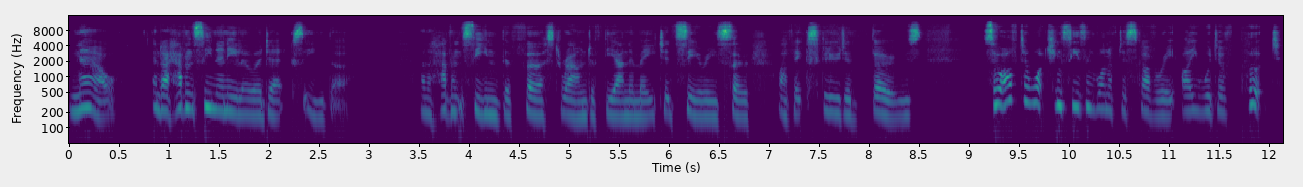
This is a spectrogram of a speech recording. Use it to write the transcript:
now, and I haven't seen any lower decks either. And I haven't seen the first round of the animated series, so I've excluded those. So after watching season one of Discovery, I would have put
